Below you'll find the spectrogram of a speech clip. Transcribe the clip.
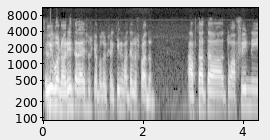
λίγο νωρίτερα, ίσως και από το ξεκίνημα, τέλος πάντων. Αυτά τα, το αφήνει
